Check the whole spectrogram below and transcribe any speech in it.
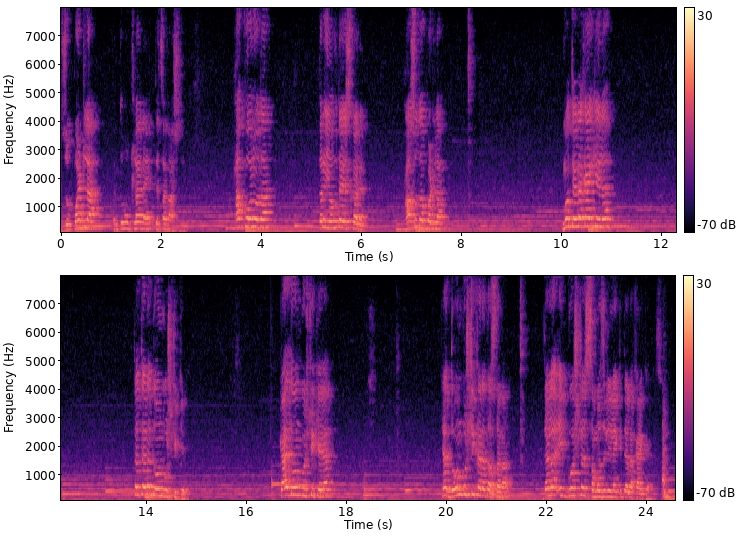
जो पडला पण तो उठला नाही त्याचा नाश झाला. हा कोण होता? तर यहुदा इस्कारियोत. हा सुद्धा पडला. मग त्यानं काय केलं? तर त्यानं दोन गोष्टी केल्या. काय दोन गोष्टी केल्या? ह्या दोन गोष्टी करत असताना त्याला एक गोष्ट समजली नाही की त्याला काय करायचं.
